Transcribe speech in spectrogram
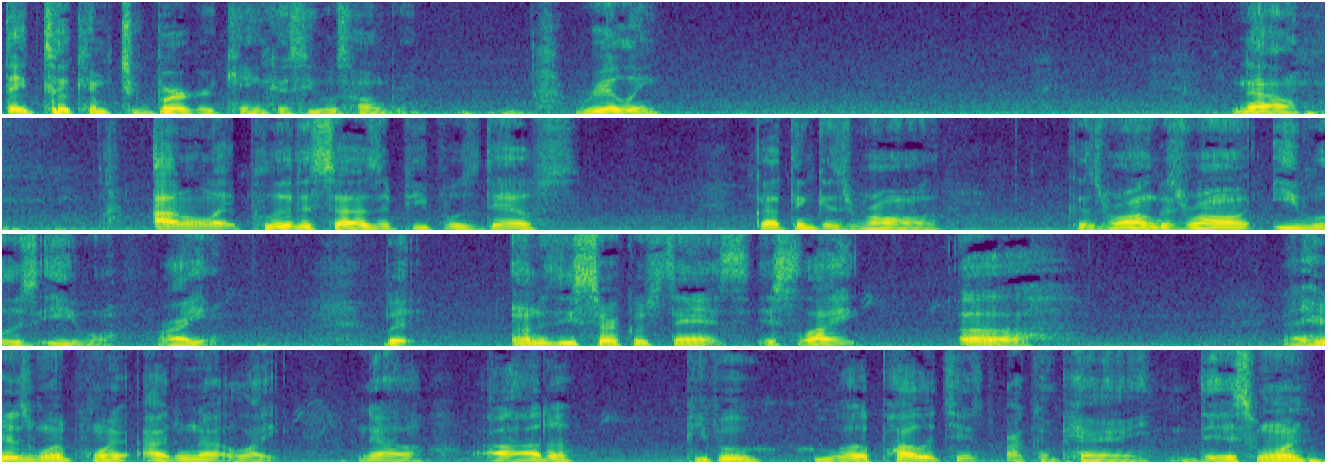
they took him to Burger King because he was hungry. Really? Now, I don't like politicizing people's deaths. I think it's wrong. Because wrong is wrong, evil is evil, right? But under these circumstances, it's like, ugh. Now, here's one point I do not like. Now, a lot of people who love politics are comparing this one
